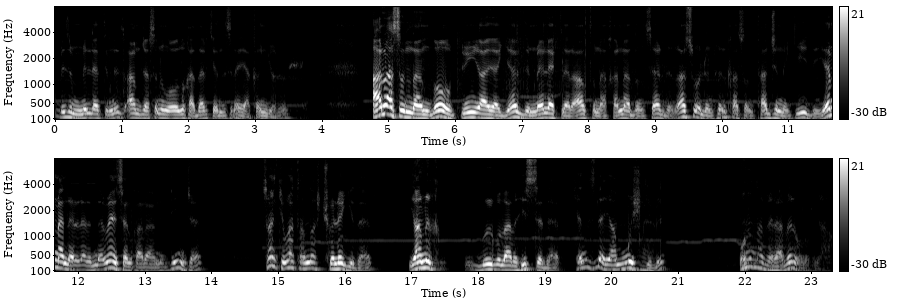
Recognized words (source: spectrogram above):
bizim milletimiz amcasının oğlu kadar kendisine yakın görür. Anasından doğup dünyaya geldi melekler altına kanadın serdi. Resulün hırkasın tacını giydi. Yemen ellerinde Veysel Karani deyince sanki vatandaş çöle gider. Yanık duyguları hisseder. Kendisi de yanmış evet. gibi. Onunla beraber olur ya.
